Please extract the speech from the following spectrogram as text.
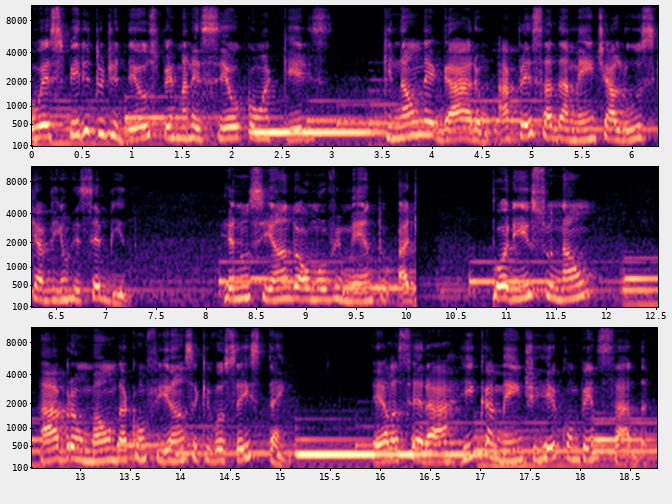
O Espírito de Deus permaneceu com aqueles que não negaram apressadamente a luz que haviam recebido, renunciando ao movimento. Por isso, não abram mão da confiança que vocês têm. Ela será ricamente recompensada.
